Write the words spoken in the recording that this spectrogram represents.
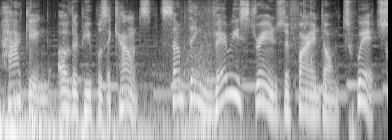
hacking other people's accounts, something very strange to find on Twitch.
